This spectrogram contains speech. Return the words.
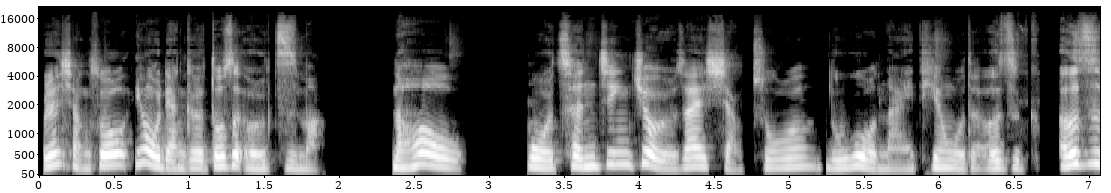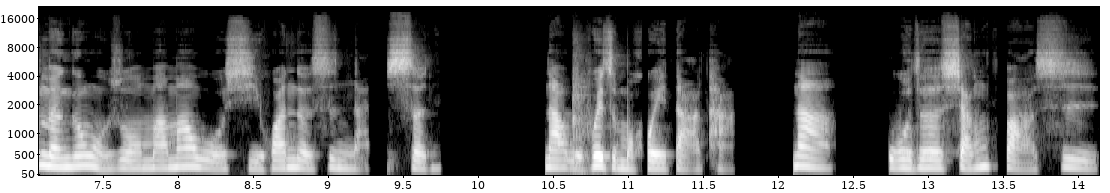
我在想说，因为我两个都是儿子嘛，然后我曾经就有在想说，如果哪一天我的儿子儿子们跟我说：“妈妈，我喜欢的是男生”，那我会怎么回答他？那我的想法是。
